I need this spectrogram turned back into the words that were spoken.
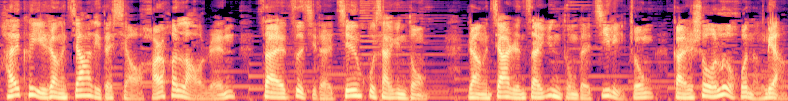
还可以让家里的小孩和老人在自己的监护下运动，让家人在运动的激励中感受乐活能量，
